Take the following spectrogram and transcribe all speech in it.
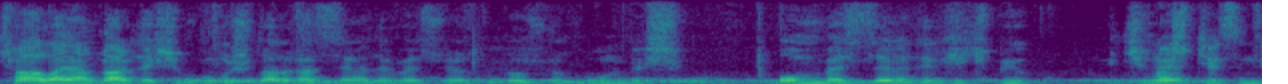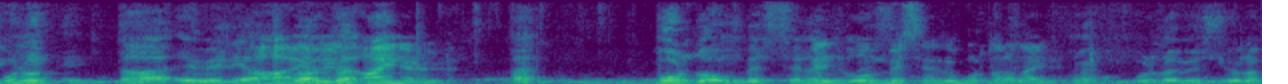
Çağlayan kardeşim bu kuşları kaç senedir besliyor dostum? 15. 15 senedir hiç büyük içine Baş- kesinlikle. bunun daha evveliyatı Daha var evvel da aynen öyle. ha, burada 15 senedir Ben 15 senedir buradalar besliyor. Hı, burada besliyorlar.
